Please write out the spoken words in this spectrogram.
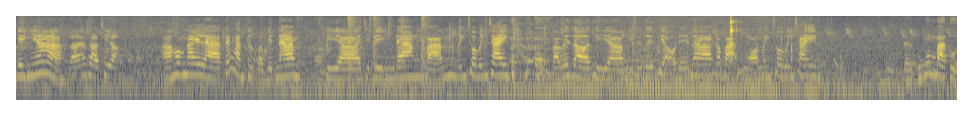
Bình nhá. Dạ em chào chị ạ. À, hôm nay là Tết Hàn thực ở Việt Nam. Thì à, chị Bình đang bán bánh trôi bánh chay. Và bây giờ thì à, mình sẽ giới thiệu đến à, các bạn món bánh trôi bánh chay. Để cúng ông bà tổ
